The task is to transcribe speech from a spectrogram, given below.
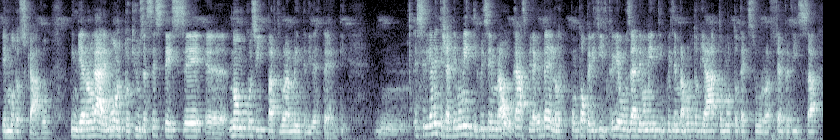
e motoscafo quindi erano gare molto chiuse a se stesse, eh, non così particolarmente divertenti. Mm, esteticamente c'è dei momenti in cui sembra, oh caspita che bello, un po' per i filtri che usa, e dei momenti in cui sembra molto piatto, molto texture, sempre fissa.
